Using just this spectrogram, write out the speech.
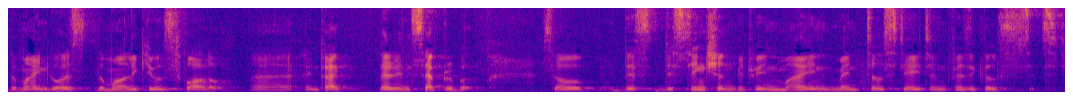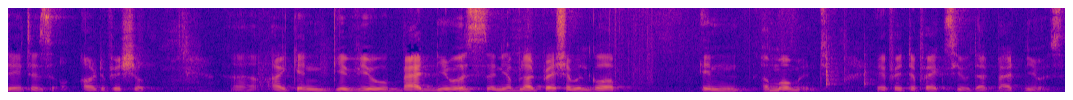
the mind goes, the molecules follow. Uh, in fact, they're inseparable. So, this distinction between mind, mental state, and physical state is artificial. Uh, I can give you bad news and your blood pressure will go up in a moment if it affects you, that bad news.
